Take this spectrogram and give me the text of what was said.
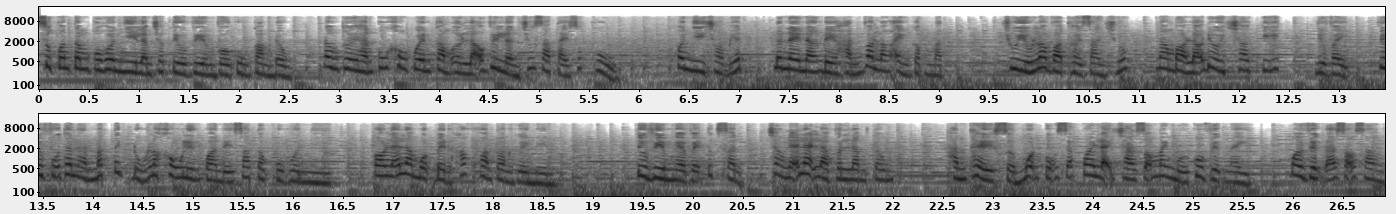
Sự quan tâm của Huân Nhi làm cho Tiêu Viêm vô cùng cảm động, đồng thời hắn cũng không quên cảm ơn lão vì lần trước ra tay xuất thủ. Huân Nhi cho biết, lần này nàng để hắn và Lăng Ảnh gặp mặt. Chủ yếu là vào thời gian trước, nàng bảo lão điều tra kỹ. Như vậy, việc phụ thân hắn mất tích đúng là không liên quan đến gia tộc của Huân Nhi, có lẽ là một bền khắc hoàn toàn gây nên. Tiêu Viêm nghe vậy tức giận, chẳng lẽ lại là Vân Lam Tông? Hắn thề sớm muộn cũng sẽ quay lại tra rõ manh mối của việc này, Mọi việc đã rõ ràng,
